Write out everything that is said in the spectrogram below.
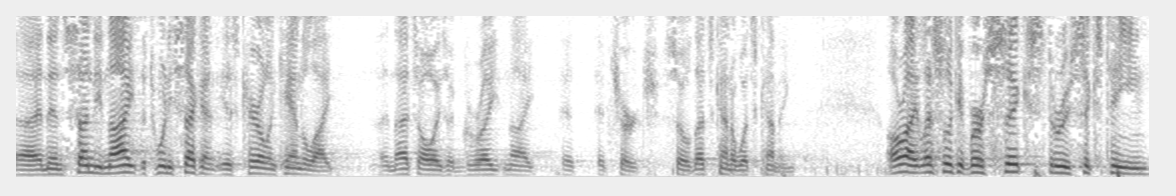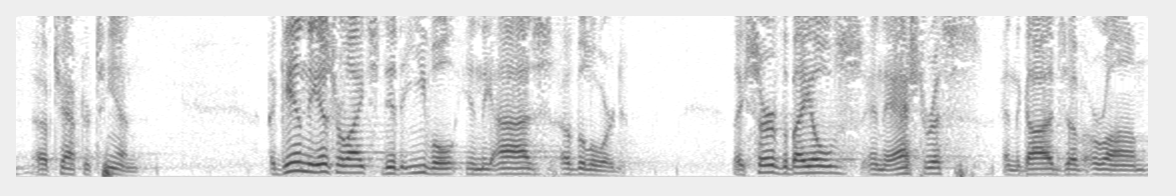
Uh, and then Sunday night, the 22nd, is Carol and Candlelight. And that's always a great night at, at church. So that's kind of what's coming. All right, let's look at verse 6 through 16 of chapter 10. Again, the Israelites did evil in the eyes of the Lord. They served the Baals and the Ashtoreths and the gods of Aram,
